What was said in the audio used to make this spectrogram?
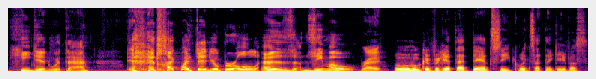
he did with that. And likewise, Daniel Bruhl as Zemo. Right. Oh, who could forget that dance sequence that they gave us?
